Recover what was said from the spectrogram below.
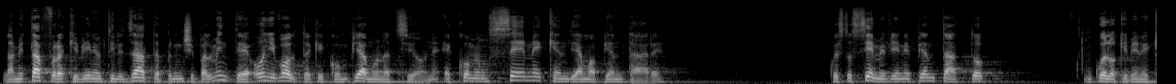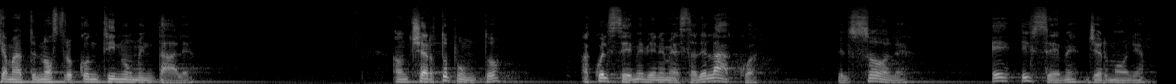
La metafora che viene utilizzata principalmente è ogni volta che compiamo un'azione è come un seme che andiamo a piantare. Questo seme viene piantato in quello che viene chiamato il nostro continuum mentale. A un certo punto a quel seme viene messa dell'acqua, del sole e il seme germoglia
